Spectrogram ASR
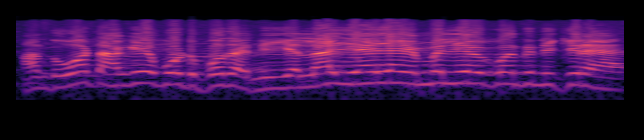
அந்த ஓட்டு அங்கேயே போட்டு போத. நீ எல்லாம் ஏயா எம்எல்ஏவுக்கு வந்து நிக்கிற?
